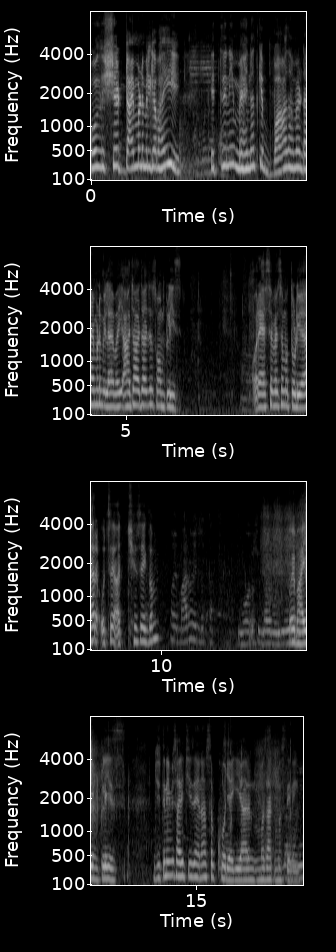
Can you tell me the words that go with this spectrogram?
होल शिट डायमंड मिल गया भाई। इतनी मेहनत के बाद हमें डायमंड मिला है भाई। आजा आजा आजा सॉम प्लीज़ और ऐसे वैसे मत तोड़िए यार उससे अच्छे से एकदम। ओए एक भाई प्लीज़ जितनी भी सारी चीज़ें हैं ना सब खो जाएगी यार मज़ाक मस्ती नहीं।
